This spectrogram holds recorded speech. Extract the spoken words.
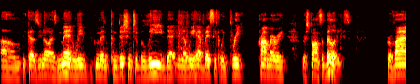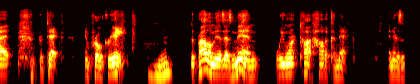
Um, because you know, as men, we've been conditioned to believe that you know we have basically three primary responsibilities: provide, protect, and procreate. Mm-hmm. The problem is, as men, we weren't taught how to connect. And there's a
